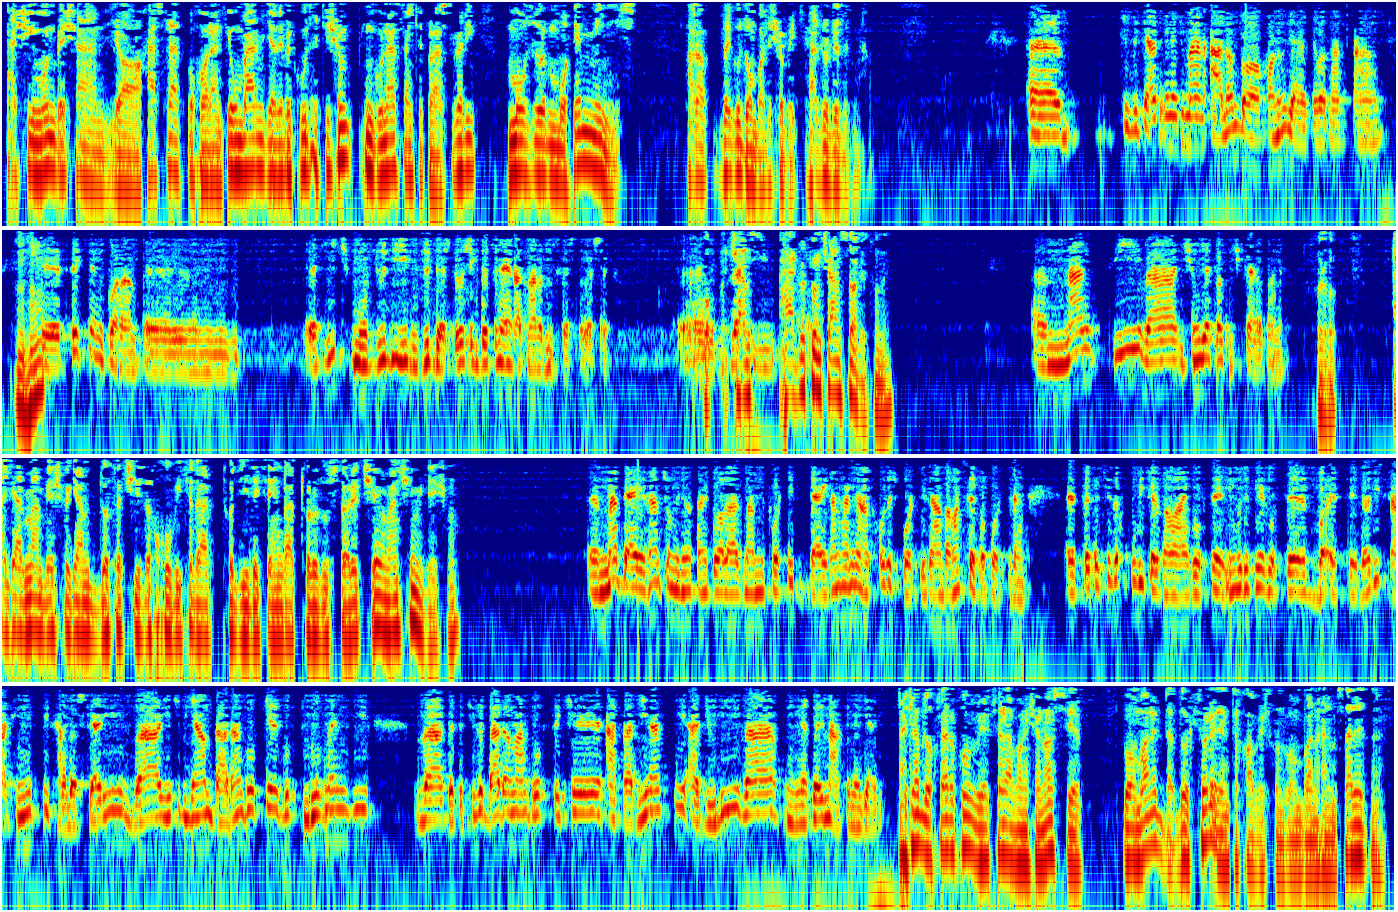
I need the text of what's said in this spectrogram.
پشیمون بشن یا حسرت بخورن که اون برمیگرده به کودکیشون این گونه هستن که تو هستی ولی موضوع مهمی نیست. حالا بگو دنبالشو بگی. هر جور دلت می‌خواد. چیزی که اینه که من الان با خانم در ارتباط هستم که فکر نمی کنم هیچ موجودی وجود داشته باشه که بتونه اینقدر منو دوست داشته باشه. خب چند... هر دوتون چند سالتونه؟ من سی و ایشون یه پیش منه خب اگر من بهش بگم دو تا چیز خوبی که در تو دیده که اینقدر تو رو دوست داره چیه؟ من چی میگه ایشون؟ من دقیقا چون می‌دونستم که از من می‌پرسید دقیقا همین از خودش پرسیدم و من سه پرسیدم. سه چیز خوبی که به من گفته این بوده که گفته با استعدادی سطحی نیستی تلاشگری و یکی دیگه هم بعدا گفت که گفت دروغ نمیگی و به چیز بعد من گفته که عصبی هستی عجولی و مقداری منفی نگری عجب دختر خوبیه چه روانشناسیه. به عنوان دکتر انتخابش کن به عنوان همسرت نه.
